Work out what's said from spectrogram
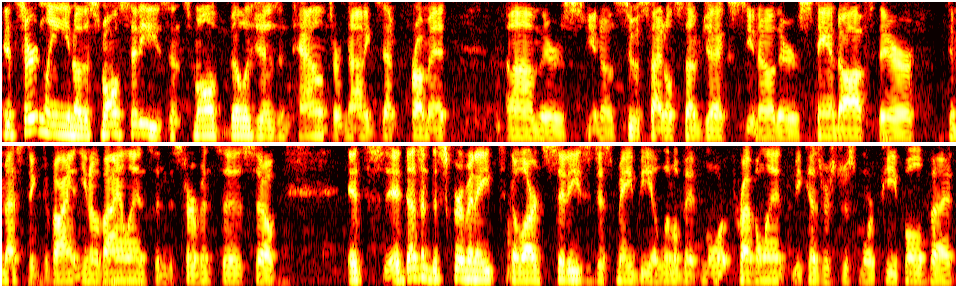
it's certainly you know the small cities and small villages and towns are not exempt from it. Um, there's you know suicidal subjects, you know there's standoffs, there domestic violence, you know violence and disturbances. So it's it doesn't discriminate to the large cities. It just may be a little bit more prevalent because there's just more people, but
